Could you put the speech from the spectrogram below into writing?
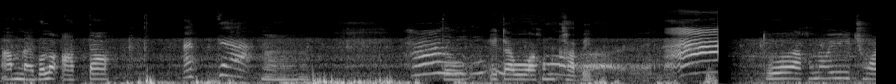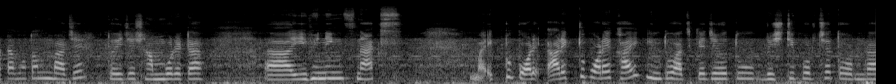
আম নয় বলো আতা হ্যাঁ। তো এটা ও এখন খাবে। তো এখন ওই ছটা মতন বাজে। তো এই যে সাম্বর এটা ইভিনিং স্ন্যাক্স একটু পরে, আর একটু পরে খাই, কিন্তু আজকে যেহেতু বৃষ্টি পড়ছে, তো আমরা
